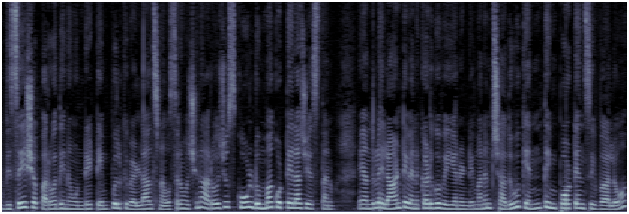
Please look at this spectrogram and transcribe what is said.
విశేష పర్వదినం ఉండే టెంపుల్కి వెళ్ళాల్సిన అవసరం వచ్చినా ఆ రోజు స్కూల్ డుమ్మా కొట్టేలా చేస్తాను. నేను అందులో ఎలాంటి వెనకడుగు వేయనండి. మనం చదువుకి ఎంత ఇంపార్టెన్స్ ఇవ్వాలో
